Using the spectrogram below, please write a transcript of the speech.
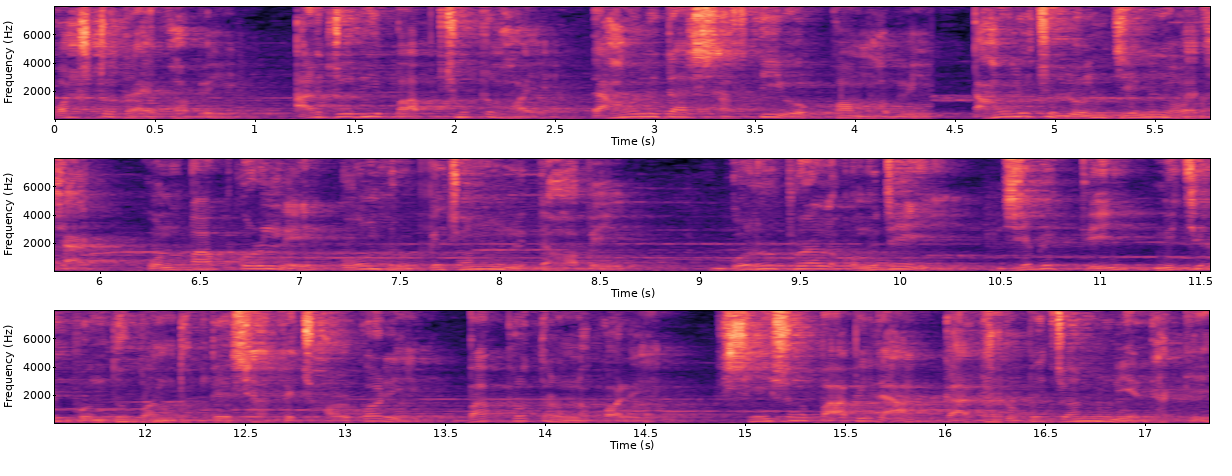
কষ্টদায়ক হবে। আর যদি পাপ ছোট হয়, তাহলে তার শাস্তিও কম হবে। তাহলে চলুন জেনে নেওয়া যাক, কোন পাপ করলে কোন রূপে জন্ম নিতে হবে। গরুর পুরাণ অনুযায়ী যে ব্যক্তি নিজের বন্ধু বান্ধবদের সাথে ছল করে বা প্রতারণা করে সেই সব পাপীরা গাধা রূপে জন্ম নিয়ে থাকে।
